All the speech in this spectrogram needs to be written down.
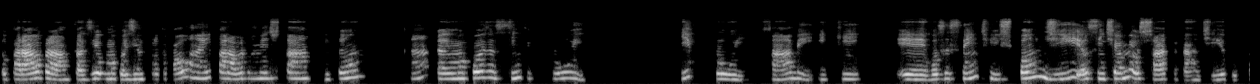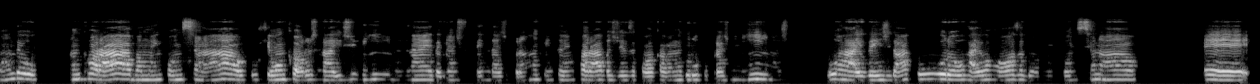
eu parava para fazer alguma coisinha do protocolo, né, e parava para meditar. Então, é uma coisa assim que flui, e flui, sabe? E que é, você sente expandir. Eu sentia meu chakra cardíaco quando eu ancorava mãe incondicional, porque eu ancoro os raios divinos, né, da grande fraternidade branca, então eu ancorava, às vezes eu colocava no grupo para as meninas, o raio verde da cura, o raio rosa do amor incondicional. É,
